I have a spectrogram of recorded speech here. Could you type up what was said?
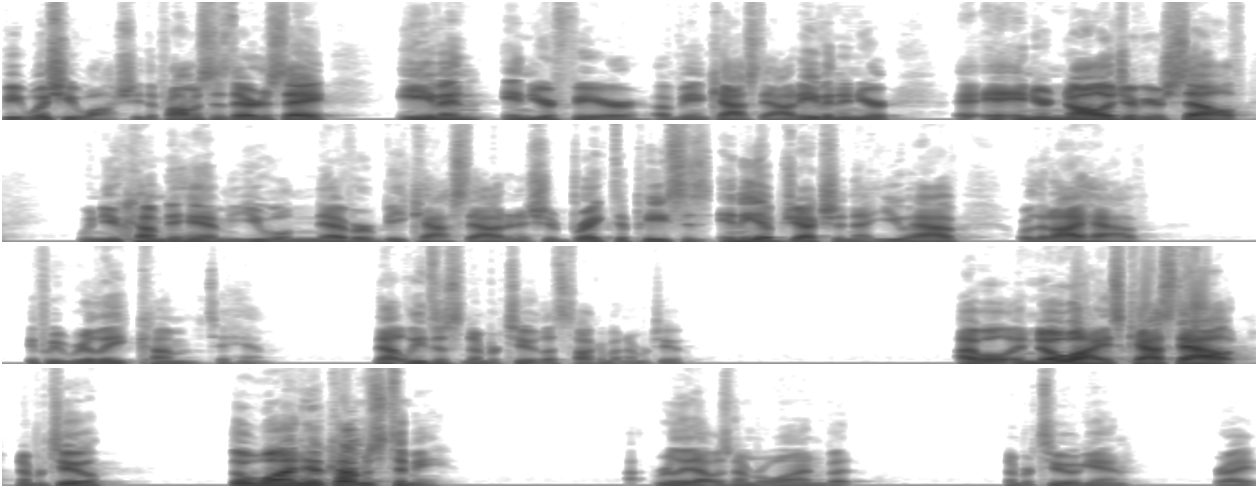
be wishy-washy. The promise is there to say, even in your fear of being cast out, even in your in your knowledge of yourself, when you come to him, you will never be cast out. And it should break to pieces any objection that you have or that I have if we really come to him. That leads us to number two. Let's talk about number two. I will in no wise cast out, number two, the one who comes to me. Really, that was number one, but number two again, right?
